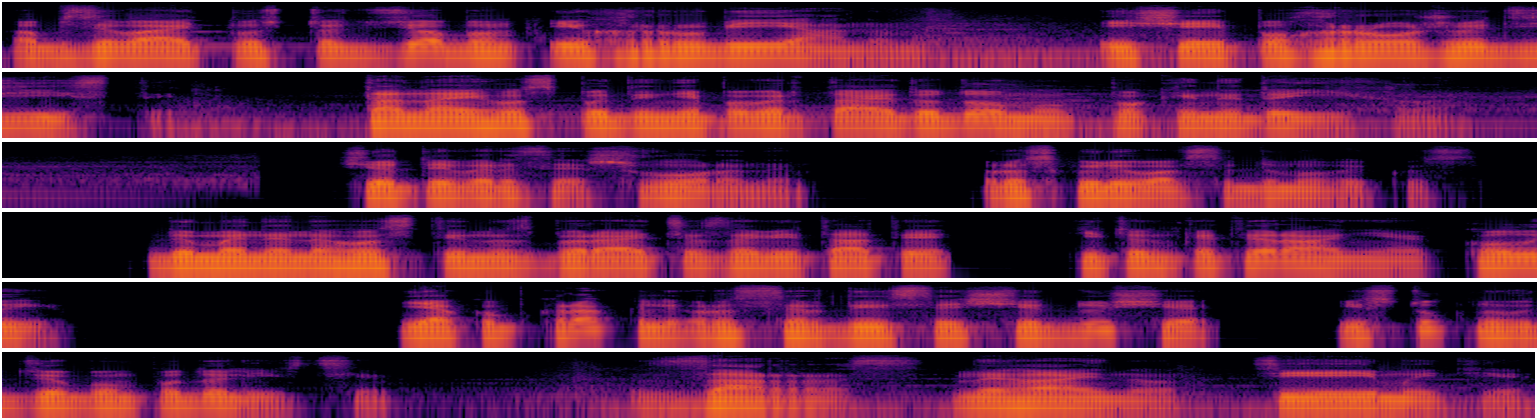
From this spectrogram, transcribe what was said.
обзивають пустодзьобом і грубіяном, і ще й погрожують з'їсти. Та най господиня повертає додому, поки не доїхала. Що ти верзеш, вороне? розхвилювався домовикус. До мене на гостину збирається завітати тітонька тиранія. Коли? Якоб Кракль розсердився ще дужче і стукнув дзьобом по долівці. Зараз, негайно, цієї миті,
